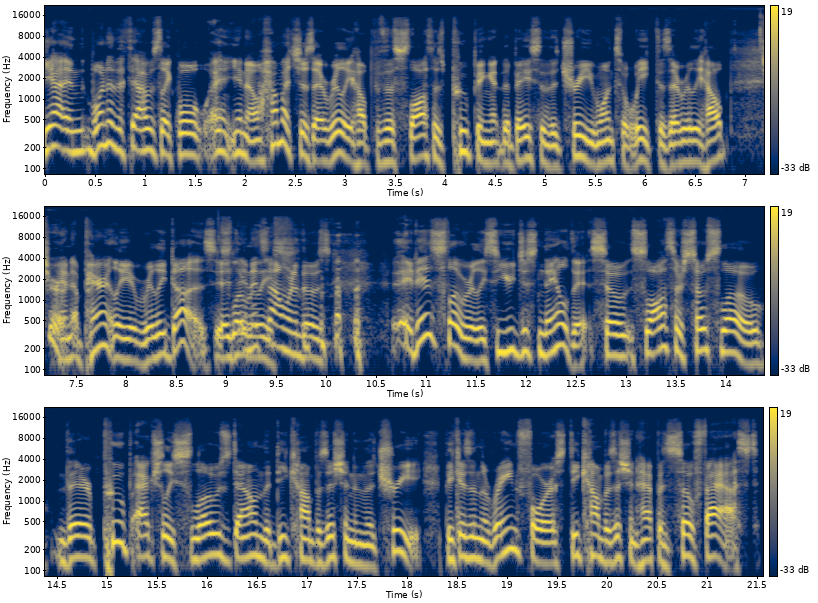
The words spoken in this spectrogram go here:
Yeah, and one of the th- I was like, well, eh, you know, how much does that really help if the sloth is pooping at the base of the tree once a week? Does that really help? Sure. And apparently, it really does. It- and it's not one of those. It is slow release. So you just nailed it. So sloths are so slow, their poop actually slows down the decomposition in the tree because in the rainforest, decomposition happens so fast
